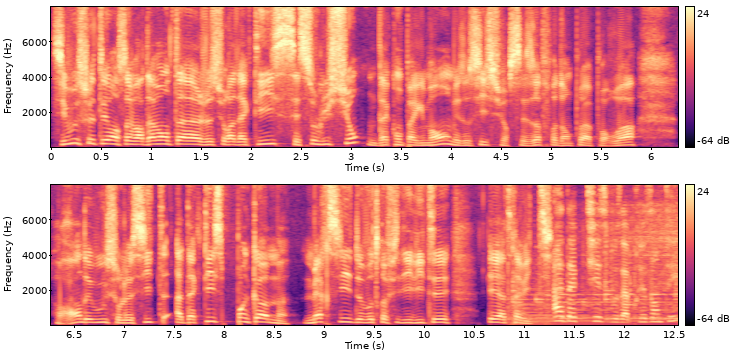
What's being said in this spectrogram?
Si vous souhaitez en savoir davantage sur Adactis, ses solutions d'accompagnement, mais aussi sur ses offres d'emploi à pourvoir, rendez-vous sur le site adactis.com. Merci de votre fidélité et à très vite. Adactis vous a présenté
